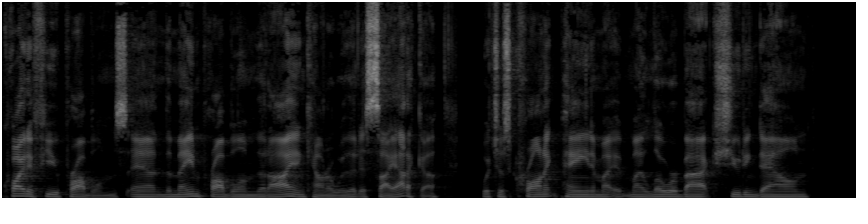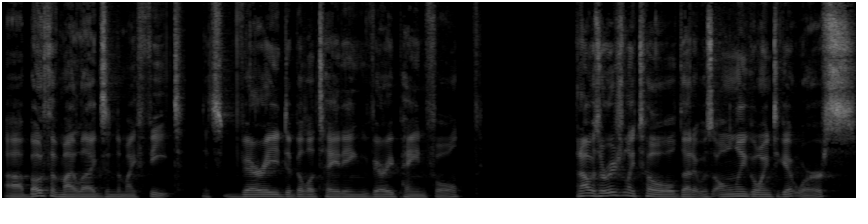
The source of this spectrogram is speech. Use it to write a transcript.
quite a few problems. And the main problem that I encounter with it is sciatica, which is chronic pain in my, my lower back shooting down uh, both of my legs into my feet. It's very debilitating, very painful. And I was originally told that it was only going to get worse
